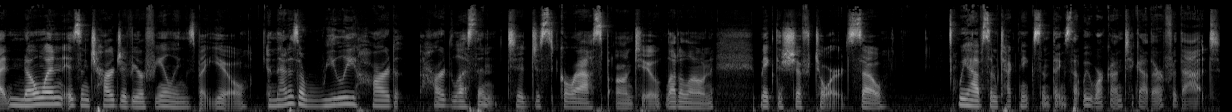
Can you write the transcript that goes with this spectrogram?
Uh, no one is in charge of your feelings but you. And that is a really hard hard lesson to just grasp onto let alone make the shift towards. So we have some techniques and things that we work on together for that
